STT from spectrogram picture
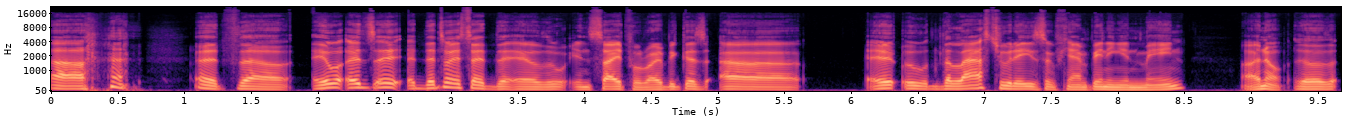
Uh, it's uh, it, it's it, that's why I said the a little insightful, right? Because uh, it, it- the last two days of campaigning in Main, I uh, no, the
